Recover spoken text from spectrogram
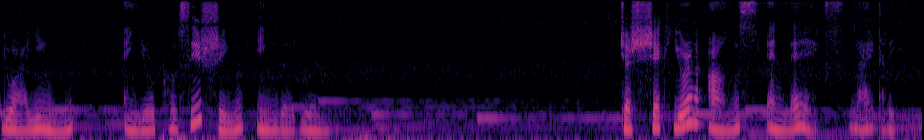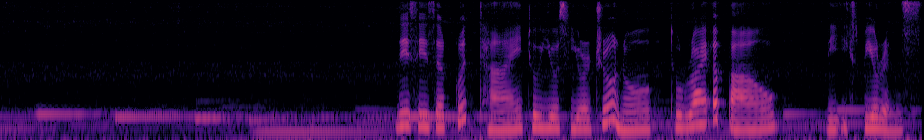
you are in and your position in the room. Just shake your arms and legs lightly. This is a good time to use your journal to write about the experience.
